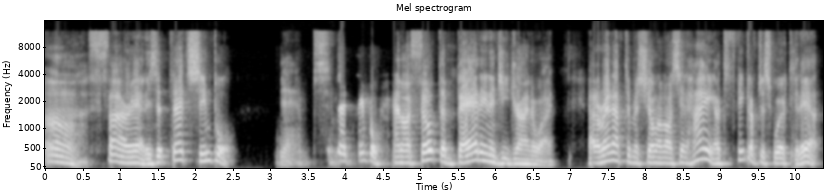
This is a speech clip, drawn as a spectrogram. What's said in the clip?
oh, far out. Is it that simple? Yeah. It's that simple. And I felt the bad energy drain away. And I ran up to Michelle and I said, Hey, I think I've just worked it out.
